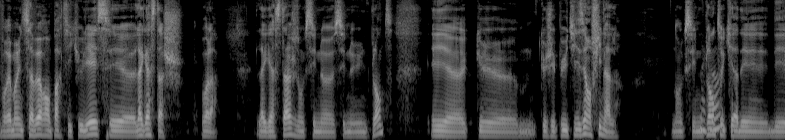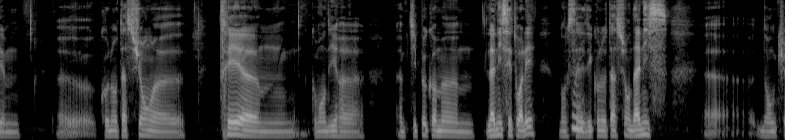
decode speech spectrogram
vraiment une saveur en particulier, c'est la gastache. Voilà. La gastache, donc c'est une, une, une, plante et que, que j'ai pu utiliser en finale. Donc c'est une plante qui a des, des connotations très, comment dire, un petit peu comme l'anis étoilé. Donc c'est des connotations d'anis. donc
